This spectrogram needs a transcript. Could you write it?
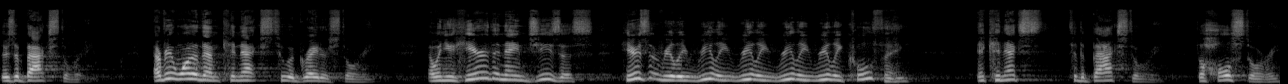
there's a backstory. Every one of them connects to a greater story. And when you hear the name Jesus, here's the really, really, really, really, really cool thing it connects to the backstory, the whole story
